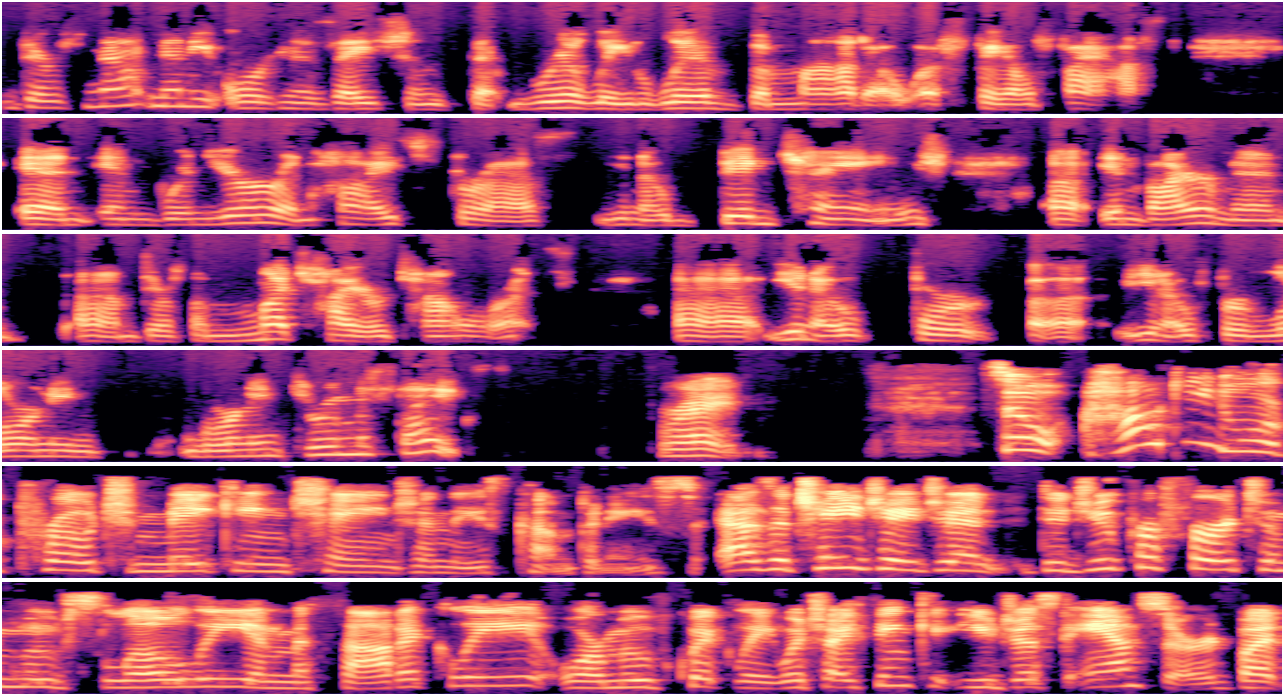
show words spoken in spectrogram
there's not many organizations that really live the motto of fail fast and and when you're in high stress you know big change uh, environment um, there's a much higher tolerance uh, you know for uh, you know for learning learning through mistakes. Right. So how do you approach making change in these companies? As a change agent did you prefer to move slowly and methodically or move quickly which i think you just answered but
